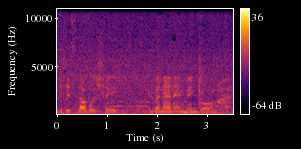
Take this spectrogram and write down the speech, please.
this is double shake, banana and mango.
